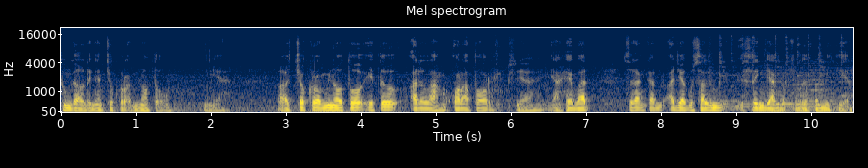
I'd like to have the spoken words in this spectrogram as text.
tunggal dengan Cokro Aminoto. Ya. Uh, Cokro Aminoto itu adalah orator ya, yang hebat, sedangkan Haji Agus Salim sering dianggap sebagai pemikir.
